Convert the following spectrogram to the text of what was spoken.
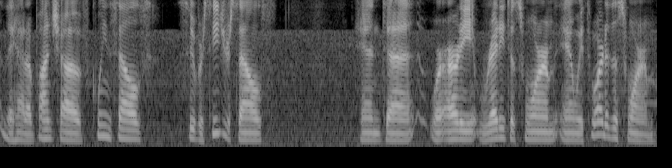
They had a bunch of queen cells, supersedure cells, and uh, we're already ready to swarm, and we thwarted the swarm.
